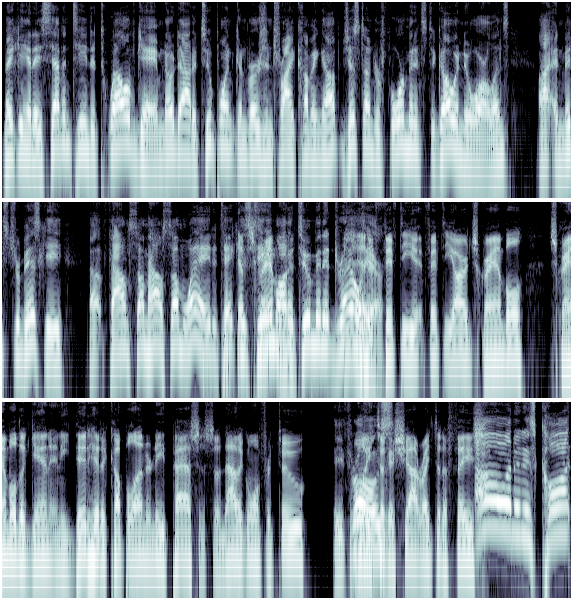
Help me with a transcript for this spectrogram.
making it a 17 to 12 game. No doubt a two point conversion try coming up. Just under four minutes to go in New Orleans. Uh, and Mitch Trubisky uh, found somehow, some way to take his team on a two minute drill here. a 50, 50 yard scramble, scrambled again, and he did hit a couple underneath passes. So now they're going for two. He Oh, throws. he took a shot right to the face. Oh, and it is caught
